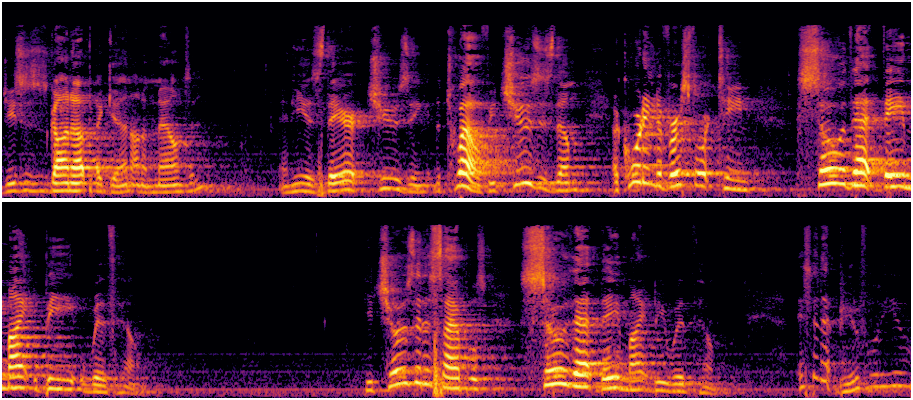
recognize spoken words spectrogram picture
Jesus has gone up again on a mountain, and he is there choosing the 12. He chooses them, according to verse 14, so that they might be with him. He chose the disciples so that they might be with him. Isn't that beautiful to you?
